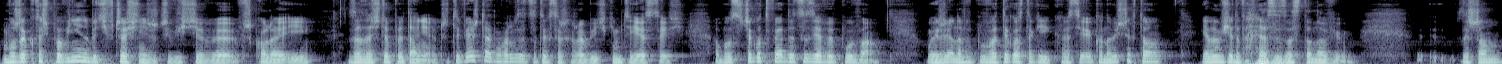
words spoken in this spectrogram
może ktoś powinien być wcześniej rzeczywiście w, w szkole i zadać to pytanie, czy ty wiesz tak naprawdę, co ty chcesz robić, kim ty jesteś, albo z czego twoja decyzja wypływa. Bo jeżeli ona wypływa tylko z takiej kwestii ekonomicznych, to ja bym się dwa razy zastanowił. Zresztą,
